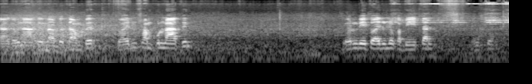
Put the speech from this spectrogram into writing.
Gagawin natin rubber damper. Ito idol sample natin. Meron dito idol yung kabitan. Ayan siya.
